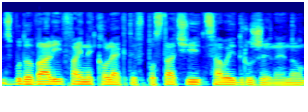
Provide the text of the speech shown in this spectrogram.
zbudowali fajny kolektyw w postaci całej drużyny. No,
